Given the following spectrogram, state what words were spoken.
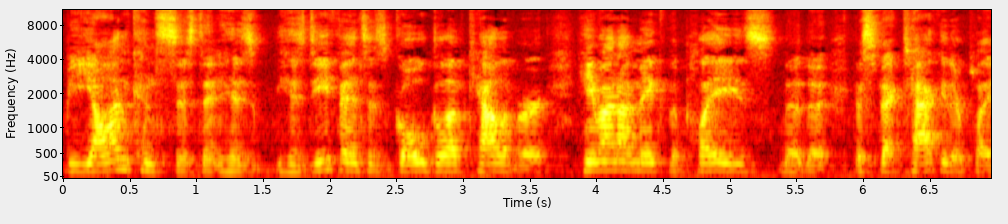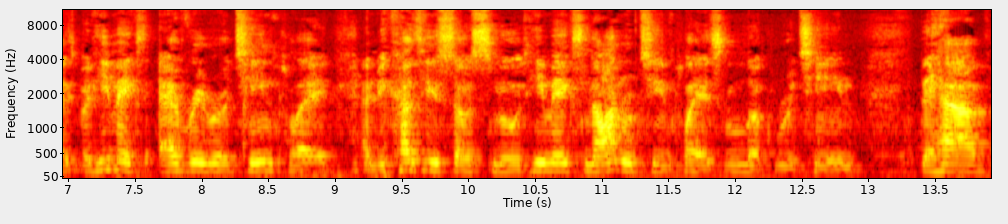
beyond consistent. His his defense is gold glove caliber. He might not make the plays, the, the, the spectacular plays, but he makes every routine play. And because he's so smooth, he makes non-routine plays look routine. They have,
